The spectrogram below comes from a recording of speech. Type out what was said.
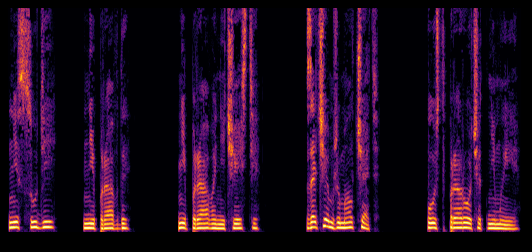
«Ни судей, ни правды, ни права, ни чести. Зачем же молчать? Пусть пророчат немые.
